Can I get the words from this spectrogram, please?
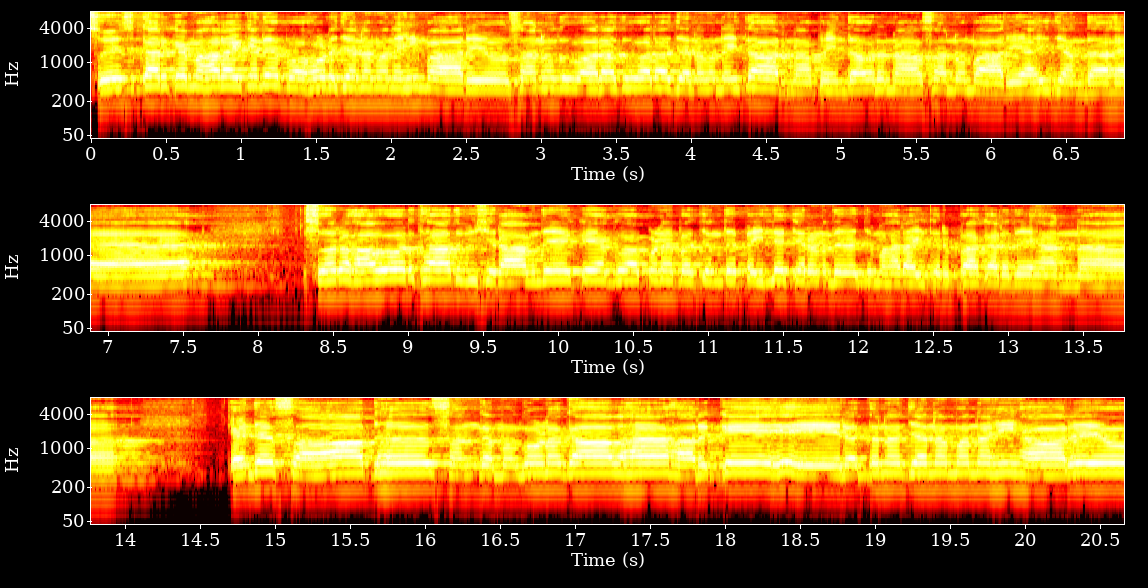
ਸੋ ਇਸ ਕਰਕੇ ਮਹਾਰਾਜ ਕਹਿੰਦੇ, ਬਹੁੜ ਜਨਮ ਨਹੀਂ ਮਾਰਿਓ, ਸਾਨੂੰ ਦੁਬਾਰਾ ਦੁਬਾਰਾ ਜਨਮ ਨਹੀਂ ਧਾਰਨਾ ਪੈਂਦਾ ਔਰ ਨਾ ਸਾਨੂੰ ਮਾਰਿਆ ਹੀ ਜਾਂਦਾ ਹੈ। ਸੋ ਰਹਾਓ ਅਰਥਾਤ ਵਿਸ਼ਰਾਮ ਦੇ ਕੇ ਅੱਗੋਂ ਆਪਣੇ ਬਚਨ ਦੇ ਪਹਿਲੇ ਚਰਨ ਦੇ ਵਿੱਚ ਮਹਾਰਾਜ ਕਿਰਪਾ ਕਰਦੇ ਹਨ। ਕਹਿੰਦੇ, ਸਾਧ ਸੰਗਮ ਗੁਣ ਗਾਵੈ ਹਰ ਕੇ ਰਤਨ ਜਨਮ ਨਹੀਂ ਹਾਰਿਓ।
